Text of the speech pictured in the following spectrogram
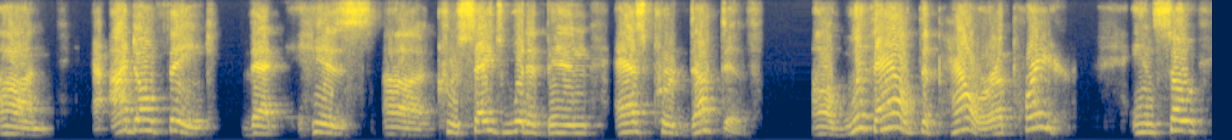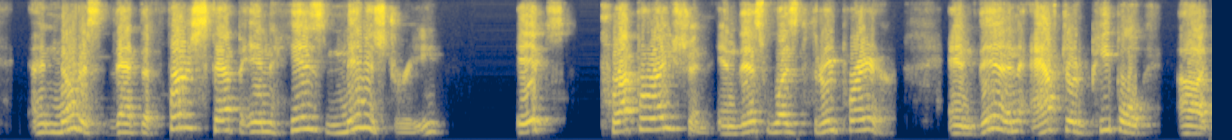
um, I don't think that his uh, crusades would have been as productive uh, without the power of prayer. And so, and notice that the first step in his ministry, it's preparation, and this was through prayer. And then, after people uh,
